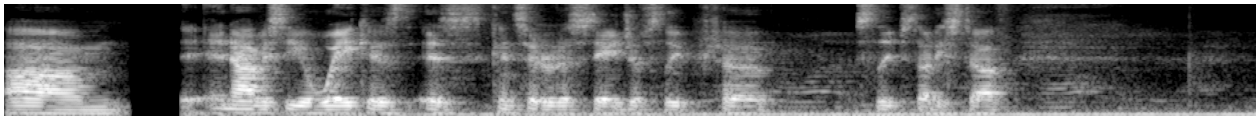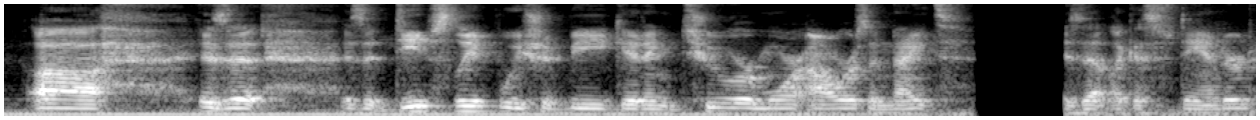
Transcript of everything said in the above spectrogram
Um, and obviously, awake is, is considered a stage of sleep to sleep study stuff. Uh, is it is it deep sleep? We should be getting two or more hours a night. Is that like a standard?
